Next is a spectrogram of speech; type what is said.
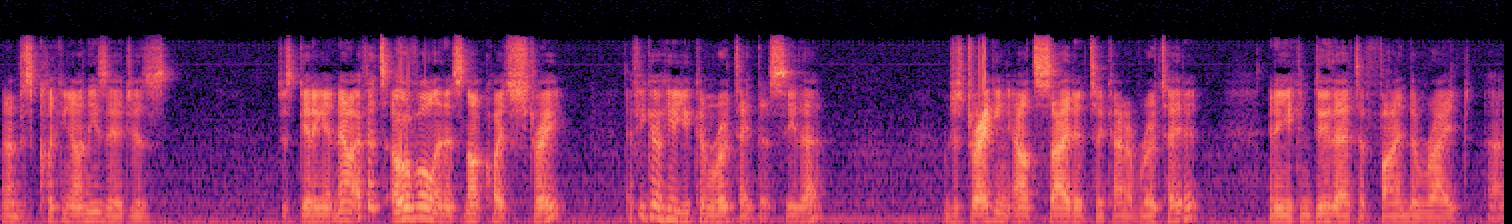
And I'm just clicking on these edges. Just getting it. Now, if it's oval and it's not quite straight, if you go here, you can rotate this. See that? I'm just dragging outside it to kind of rotate it. And then you can do that to find the right uh,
